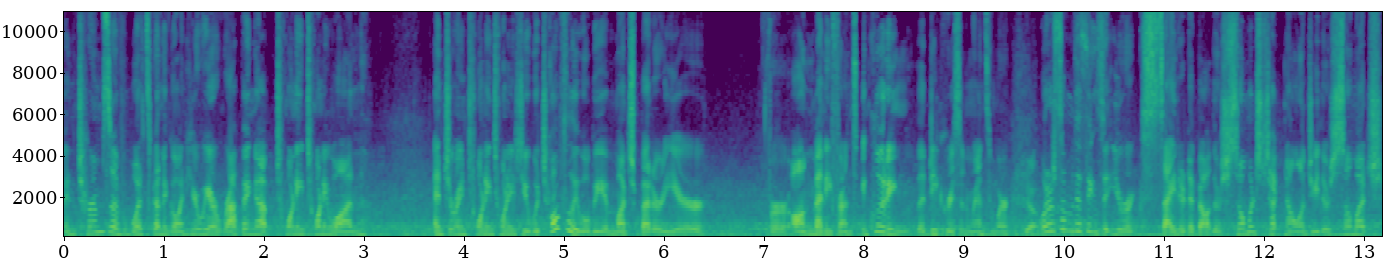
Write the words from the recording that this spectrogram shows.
in terms of what's going to go on. Here we are wrapping up 2021, entering 2022, which hopefully will be a much better year for on many fronts, including the decrease in ransomware. Yeah. What are some of the things that you're excited about? There's so much technology, there's so much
